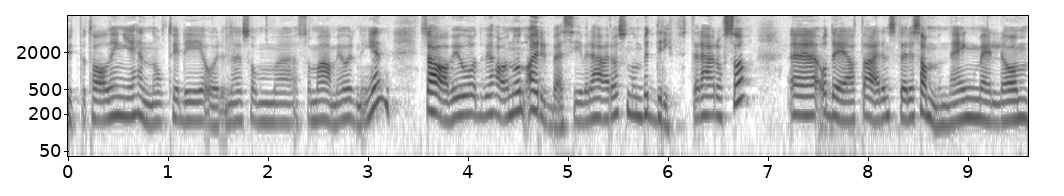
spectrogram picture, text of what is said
utbetaling i henhold til de årene som, eh, som er med i ordningen. Så har vi jo vi har noen arbeidsgivere her også, noen bedrifter her også. Eh, og det at det er en større sammenheng mellom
